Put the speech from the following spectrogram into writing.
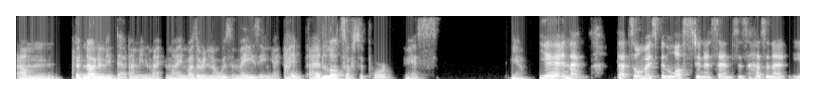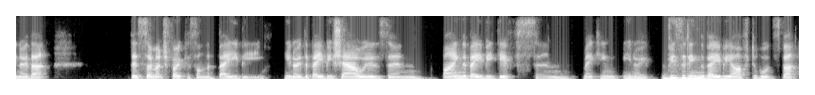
Um but not only that i mean my, my mother-in-law was amazing. I, had, I had lots of support yes. Yeah. Yeah and that that's almost been lost in a sense hasn't it? You know that there's so much focus on the baby you know the baby showers and buying the baby gifts and making you know visiting the baby afterwards. But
